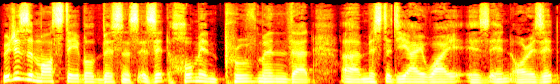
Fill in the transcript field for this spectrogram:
Which is a more stable business? Is it home improvement that uh, Mr. DIY is in, or is it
